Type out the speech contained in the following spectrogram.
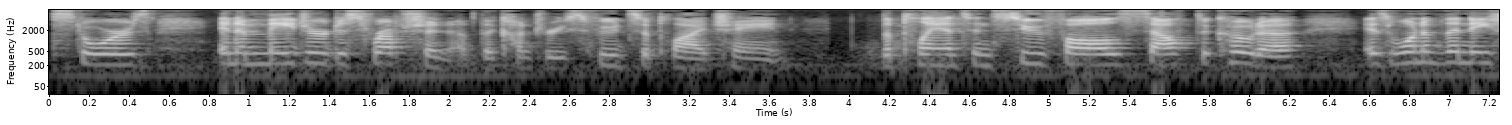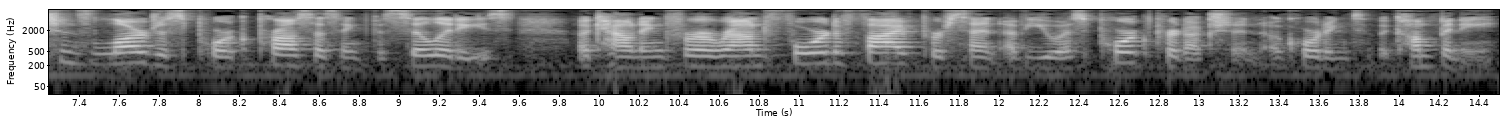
stores in a major disruption of the country's food supply chain. The plant in Sioux Falls, South Dakota, is one of the nation's largest pork processing facilities, accounting for around 4 to 5 percent of U.S. pork production, according to the company.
